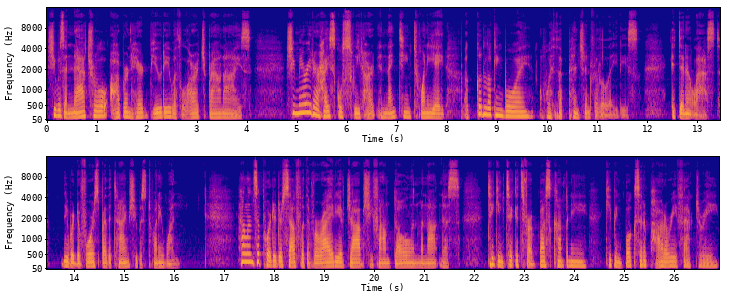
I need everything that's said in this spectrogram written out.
She was a natural auburn haired beauty with large brown eyes. She married her high school sweetheart in 1928, a good looking boy with a penchant for the ladies. It didn't last. They were divorced by the time she was 21. Helen supported herself with a variety of jobs she found dull and monotonous taking tickets for a bus company, keeping books at a pottery factory.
